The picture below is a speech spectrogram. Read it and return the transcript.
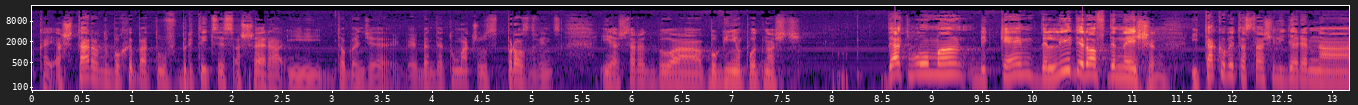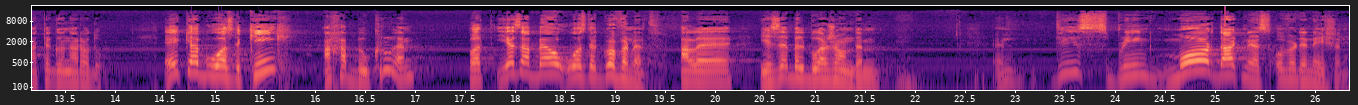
okej, Ashtarot, bo chyba tu w Brytyjce jest Ashera i to będzie, będę tłumaczył wprost, więc i Ashtarot była boginią płodności. That woman became the leader of the nation. I ta kobieta stała się liderem na tego narodu. Ahab was the king, Ahab był królem, but Jezebel was the government. ale Jezebel była rządem. And this bring more darkness over the nation.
